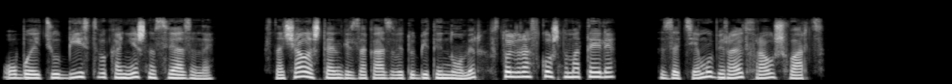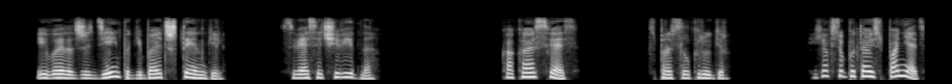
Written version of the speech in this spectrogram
«Оба эти убийства, конечно, связаны. Сначала Штенгель заказывает убитый номер в столь роскошном отеле, затем убирают фрау Шварц. И в этот же день погибает Штенгель. Связь очевидна. «Какая связь?» — спросил Крюгер. «Я все пытаюсь понять,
